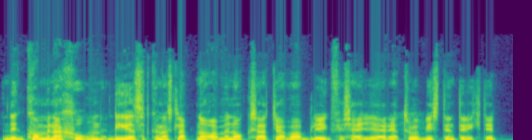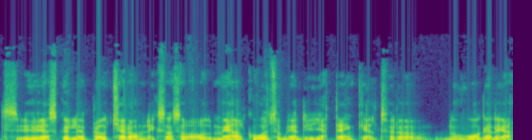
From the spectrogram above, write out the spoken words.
en kombination. Dels att kunna slappna av men också att jag var blyg för tjejer. Jag tror, visste inte riktigt hur jag skulle approacha dem. Liksom så. Och med alkohol så blev det ju jätteenkelt för då, då vågade jag.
